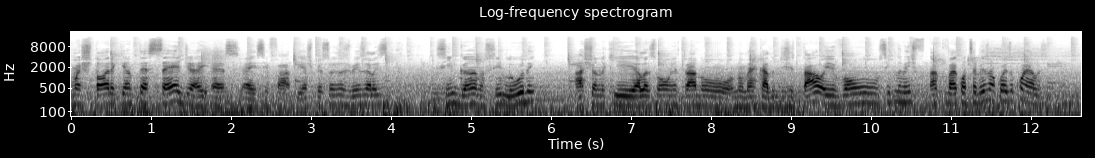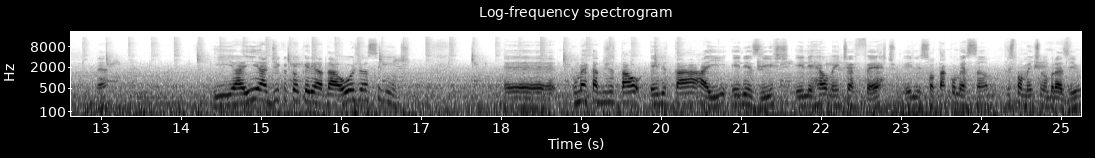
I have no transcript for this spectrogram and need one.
uma história que antecede a esse, a esse fato. E as pessoas às vezes elas se enganam, se iludem, achando que elas vão entrar no, no mercado digital e vão simplesmente vai acontecer a mesma coisa com elas, né? E aí a dica que eu queria dar hoje é a seguinte: é, o mercado digital ele está aí, ele existe, ele realmente é fértil, ele só está começando, principalmente no Brasil.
